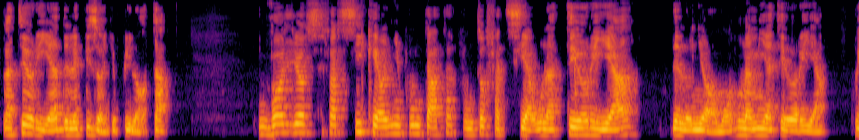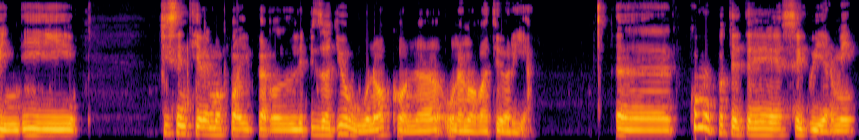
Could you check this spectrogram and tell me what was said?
la teoria dell'episodio pilota. Voglio far sì che ogni puntata appunto sia una teoria dell'ognomo, una mia teoria. Quindi ci sentiremo poi per l'episodio 1 con una nuova teoria. Eh, come potete seguirmi?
